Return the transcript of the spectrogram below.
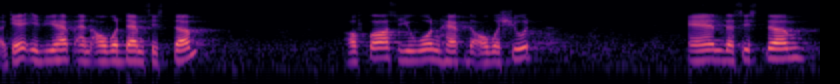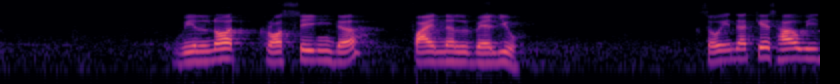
okay, if you have an overdam system, of course, you won't have the overshoot and the system will not crossing the final value. So in that case, how we,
